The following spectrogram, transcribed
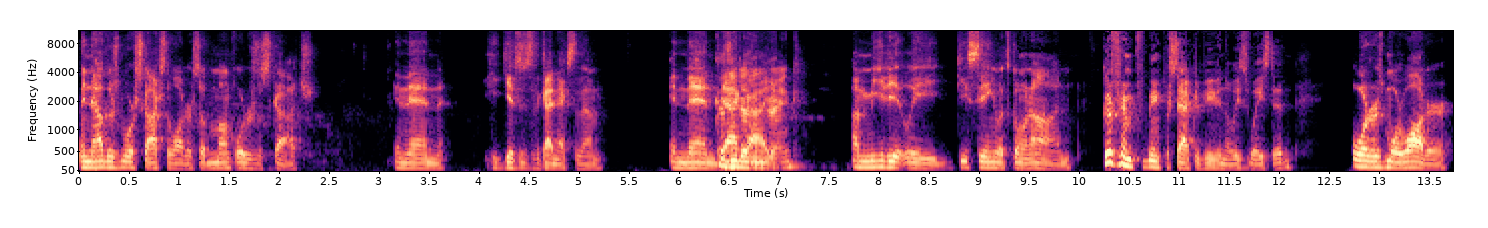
and now there's more scotch than water. So Monk orders a scotch, and then he gives it to the guy next to them, and then that guy drink. immediately seeing what's going on. Good for him for being perceptive, even though he's wasted. Orders more water,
